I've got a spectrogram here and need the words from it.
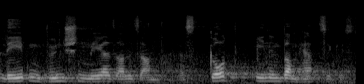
Leben wünschen, mehr als alles andere. Dass Gott ihnen barmherzig ist.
